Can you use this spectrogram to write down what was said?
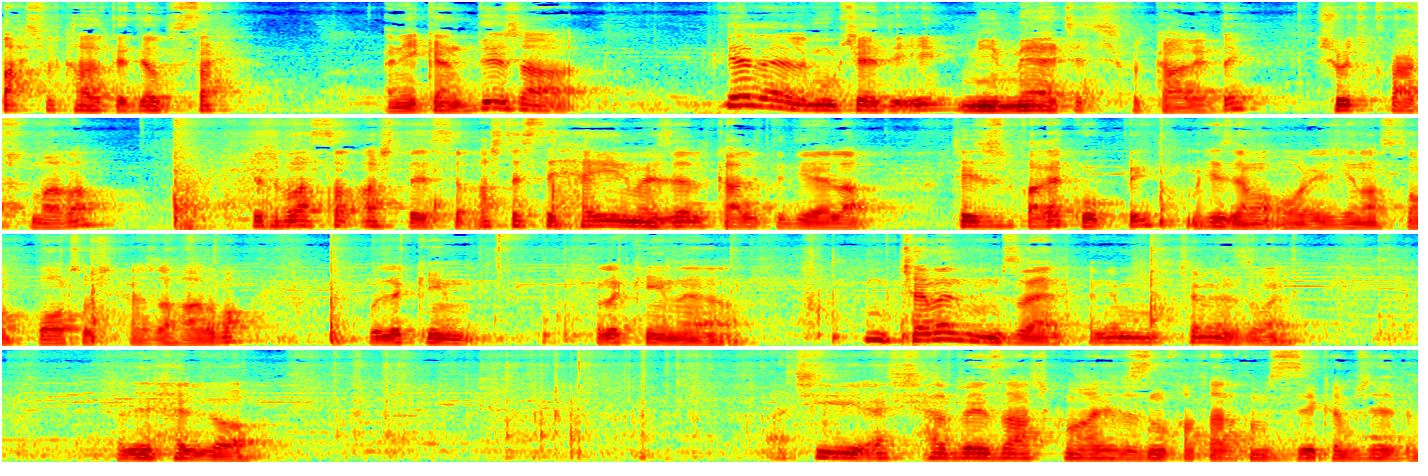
طاحت في ال qualité ديال بصح. يعني كانت déjà ديال المبتدئين mais ماتت في ال qualité. شوية تقطعت في مرة. درت بلاصة اش تي سي. اش تي سي حاليا مازال ال qualité ديالها. تيجي غير copie ماشي زعما original 100% ولا شي حاجة هاربة. ولكن ولكن آه، الثمن مزيان. يعني الثمن زوين. غادي نحلوها. هادشي شحال بيزار تكون غادي في الزنقه وطالق مزيكا مجهده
